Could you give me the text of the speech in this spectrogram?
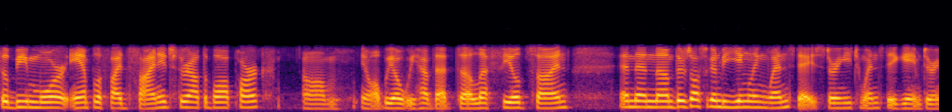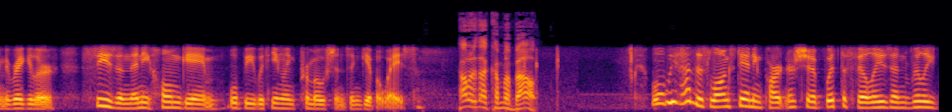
There'll be more amplified signage throughout the ballpark. Um, you know, we we have that uh, left field sign, and then um, there's also going to be Yuengling Wednesdays during each Wednesday game during the regular season. Any home game will be with Yuengling promotions and giveaways. How did that come about? Well, we've had this long-standing partnership with the Phillies and really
